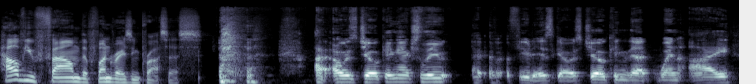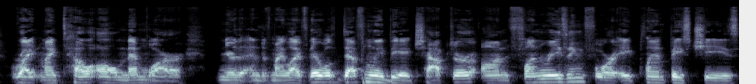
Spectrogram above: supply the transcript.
How have you found the fundraising process? I, I, was joking actually a, a few days ago. I was joking that when I write my tell all memoir near the end of my life, there will definitely be a chapter on fundraising for a plant based cheese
